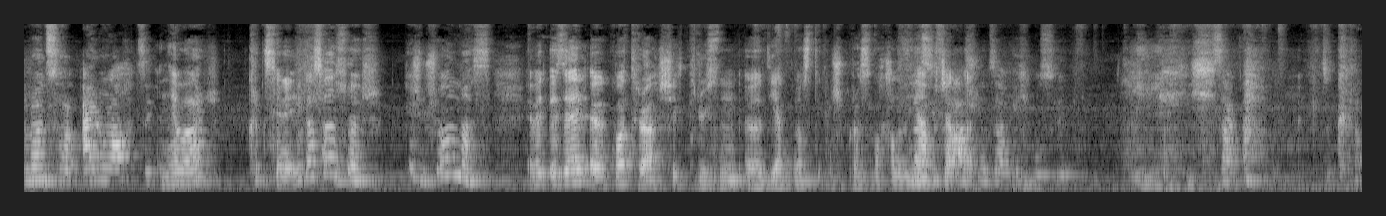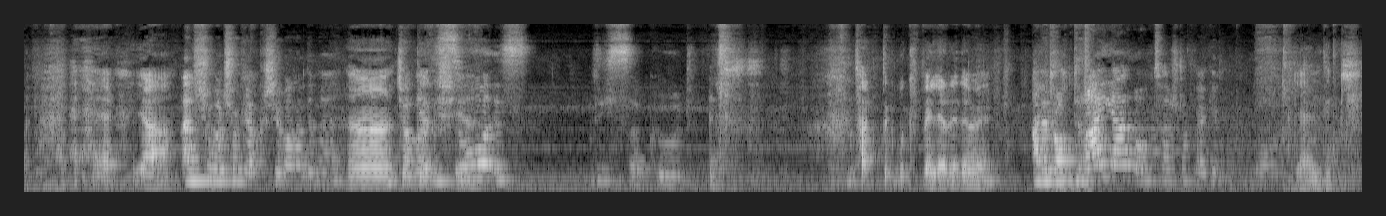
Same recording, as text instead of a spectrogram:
1981. Ne var? 40 senelik asansör. Hiçbir şey olmaz. Evet özel e, Quatra Schilddrüsen e, diagnostikmiş burası bakalım ne Lass sie yapacaklar. verarschen und sagen, ich muss hin. Ich sag, ah, so krass. ya An schon mal çok yakışıyor bana değil mi? ha, çok Aber yakışıyor. so ist nicht so gut. Taktık bu küpeleri değil mi? Aber braucht drei Jahre um zwei Stockwerke. Oh. Geldik.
